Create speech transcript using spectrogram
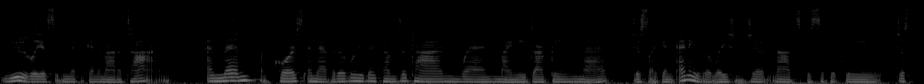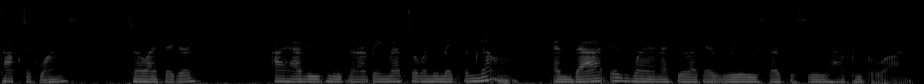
usually a significant amount of time. And then, of course, inevitably, there comes a time when my needs aren't being met, just like in any relationship, not specifically just toxic ones. So I figure I have these needs that aren't being met, so let me make them known. And that is when I feel like I really start to see how people are.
